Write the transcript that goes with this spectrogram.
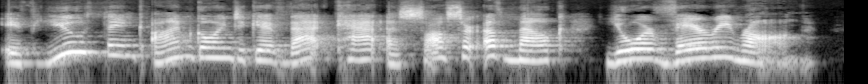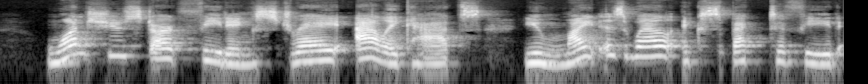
if you think I'm going to give that cat a saucer of milk, you're very wrong. Once you start feeding stray alley cats, you might as well expect to feed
